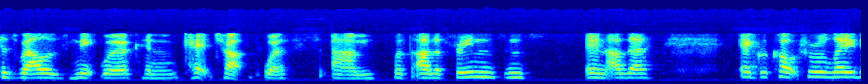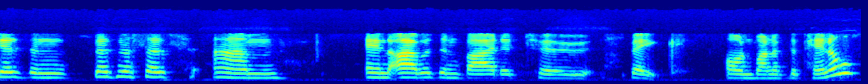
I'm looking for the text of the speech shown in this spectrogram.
as well as network and catch up with um, with other friends and and other agricultural leaders and businesses. Um, and I was invited to speak on one of the panels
